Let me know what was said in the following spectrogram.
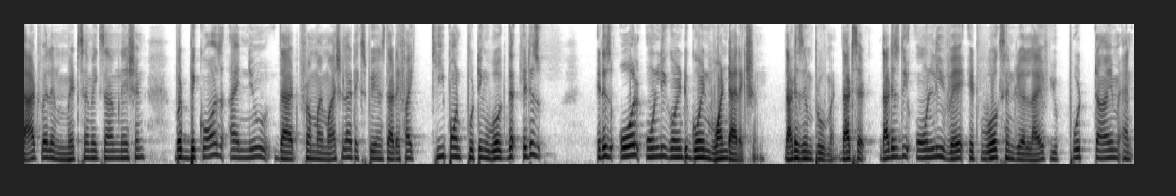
that well in mid-sem examination, but because I knew that from my martial art experience that if I keep on putting work, that it is it is all only going to go in one direction that is improvement. That's it. That is the only way it works in real life. You put time and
